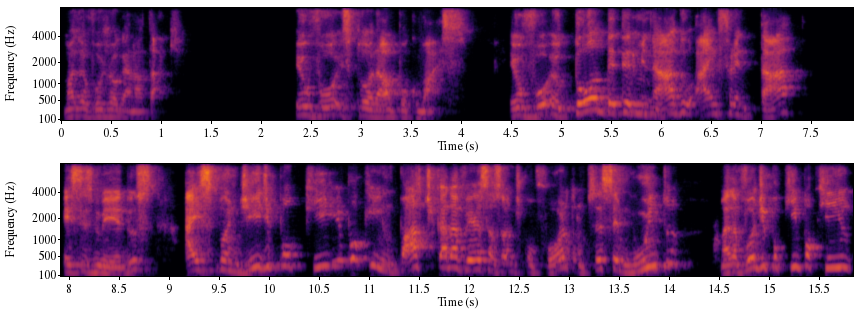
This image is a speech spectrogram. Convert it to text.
mas eu vou jogar no ataque. Eu vou explorar um pouco mais. Eu vou, eu tô determinado a enfrentar esses medos, a expandir de pouquinho em pouquinho, um passo de cada vez essa zona de conforto, não precisa ser muito, mas eu vou de pouquinho em pouquinho,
